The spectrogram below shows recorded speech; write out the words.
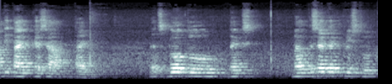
antitype kaysa type. Let's go to next. Melchizedek priesthood.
